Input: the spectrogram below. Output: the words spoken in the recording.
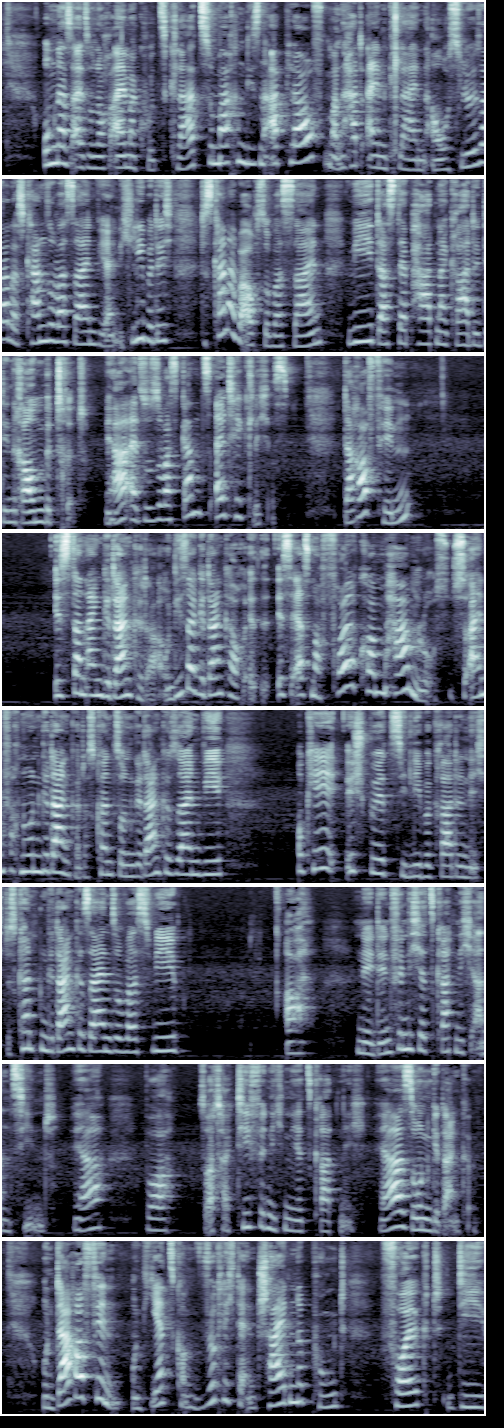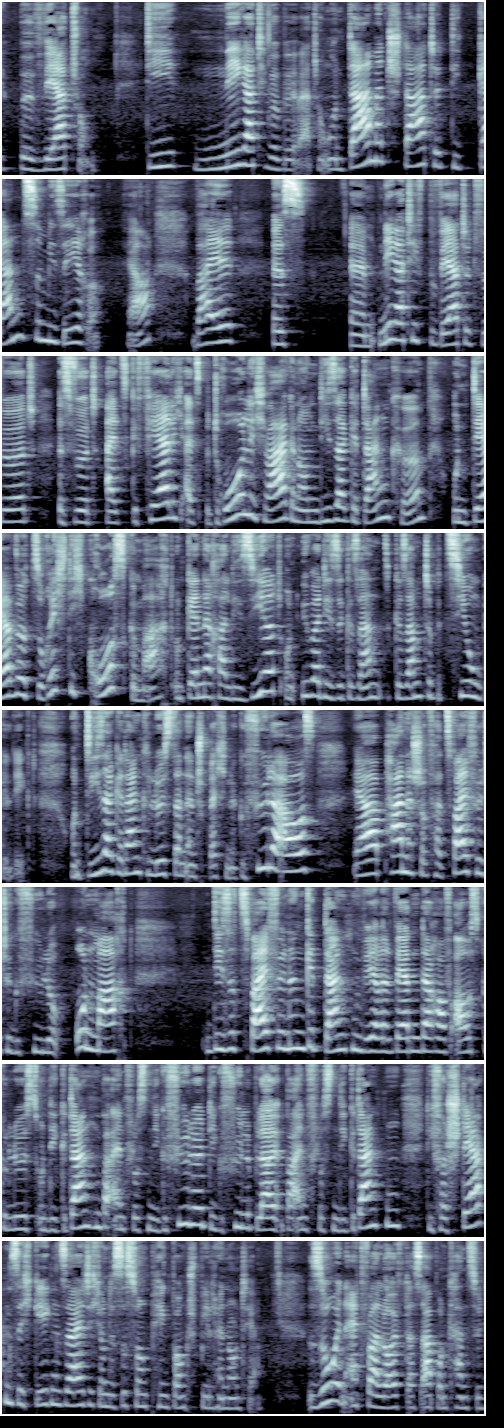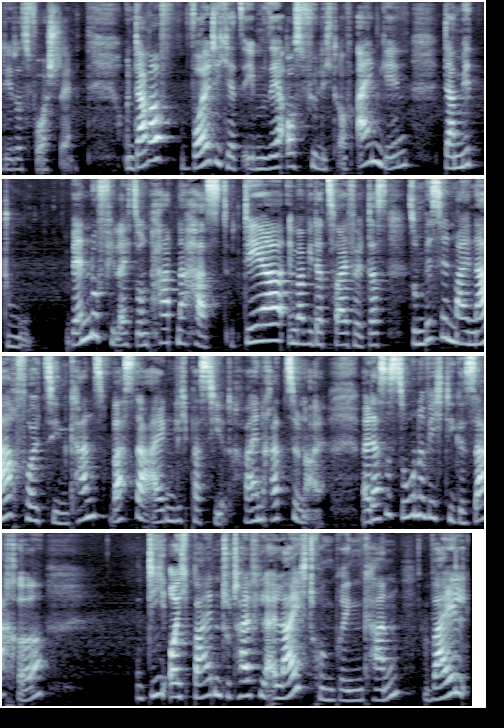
Um das also noch einmal kurz klar zu machen, diesen Ablauf, man hat einen kleinen Auslöser. Das kann sowas sein wie ein Ich liebe dich. Das kann aber auch sowas sein, wie dass der Partner gerade den Raum betritt. Ja, also sowas ganz Alltägliches. Daraufhin ist dann ein Gedanke da. Und dieser Gedanke auch ist erstmal vollkommen harmlos. Es ist einfach nur ein Gedanke. Das könnte so ein Gedanke sein wie, okay, ich spüre jetzt die Liebe gerade nicht. Das könnte ein Gedanke sein, sowas wie, oh, nee, den finde ich jetzt gerade nicht anziehend. Ja, boah, so attraktiv finde ich ihn jetzt gerade nicht. Ja, so ein Gedanke. Und daraufhin, und jetzt kommt wirklich der entscheidende Punkt, folgt die Bewertung. Die negative Bewertung. Und damit startet die ganze Misere. Ja, weil es ähm, negativ bewertet wird. Es wird als gefährlich, als bedrohlich wahrgenommen, dieser Gedanke. Und der wird so richtig groß gemacht und generalisiert und über diese gesamte Beziehung gelegt. Und dieser Gedanke löst dann entsprechende Gefühle aus. Ja, panische, verzweifelte Gefühle, Ohnmacht, diese zweifelnden Gedanken werden darauf ausgelöst und die Gedanken beeinflussen die Gefühle, die Gefühle beeinflussen die Gedanken, die verstärken sich gegenseitig und es ist so ein Ping-Pong-Spiel hin und her. So in etwa läuft das ab und kannst du dir das vorstellen. Und darauf wollte ich jetzt eben sehr ausführlich drauf eingehen, damit du wenn du vielleicht so einen Partner hast, der immer wieder zweifelt, das so ein bisschen mal nachvollziehen kannst, was da eigentlich passiert, rein rational. Weil das ist so eine wichtige Sache, die euch beiden total viel Erleichterung bringen kann, weil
